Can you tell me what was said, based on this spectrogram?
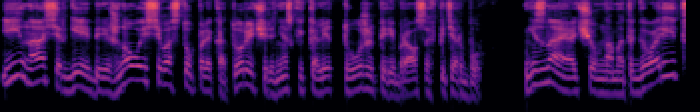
и на Сергея Бережного из Севастополя, который через несколько лет тоже перебрался в Петербург. Не знаю, о чем нам это говорит,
